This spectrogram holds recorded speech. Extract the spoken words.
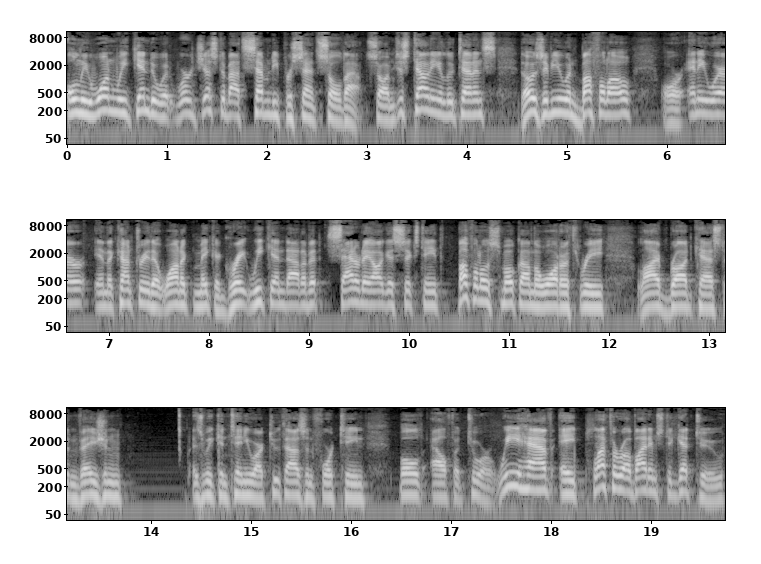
only one week into it, we're just about 70% sold out. So I'm just telling you, lieutenants, those of you in Buffalo or anywhere in the country that want to make a great weekend out of it, Saturday, August 16th, Buffalo Smoke on the Water 3 live broadcast invasion as we continue our 2014 Bold Alpha Tour. We have a plethora of items to get to,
